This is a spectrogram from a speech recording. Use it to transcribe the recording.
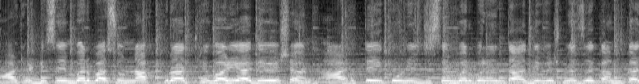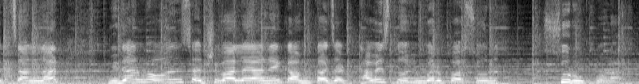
आठ डिसेंबरपासून नागपुरात हिवाळी अधिवेशन. आठ ते एकोणीस डिसेंबरपर्यंत अधिवेशनाचं कामकाज चालणार. विधानभवन सचिवालयाने कामकाज अठ्ठावीस नोव्हेंबरपासून सुरू होणार.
